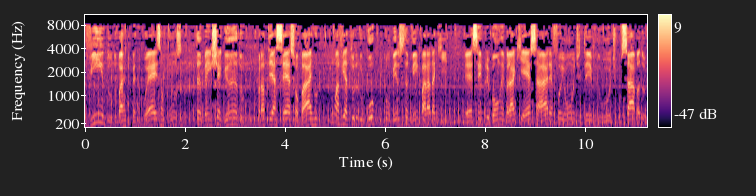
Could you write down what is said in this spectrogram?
vindo do bairro de Pernambués, alguns também chegando para ter acesso ao bairro. Uma viatura do Corpo de Bombeiros também parada aqui. É sempre bom lembrar que essa área foi onde teve no último sábado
